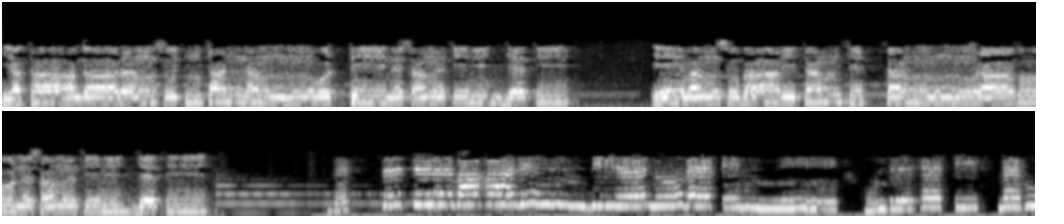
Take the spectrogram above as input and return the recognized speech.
යථා අගාරං සුච්ඡන්නං වුට්ඨේන සමති විජ්ජති එවං සුභාවිතං චිත්තං රාගෝන සමති විජ්ජති දැස්සට වහලින් දිය නොවැටෙන්නේ හොඳ හැටි වැහු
